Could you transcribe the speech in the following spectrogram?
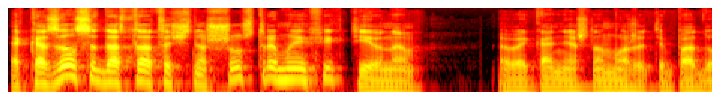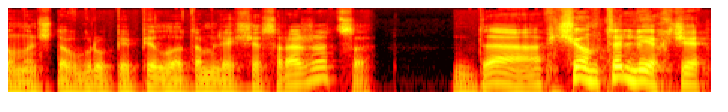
оказался достаточно шустрым и эффективным. Вы, конечно, можете подумать, что в группе пилотам легче сражаться. Да, в чем-то легче.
